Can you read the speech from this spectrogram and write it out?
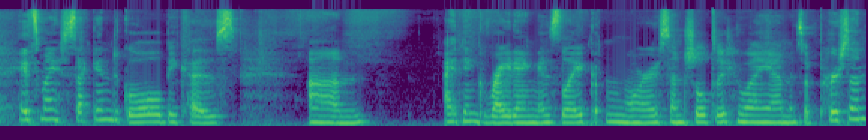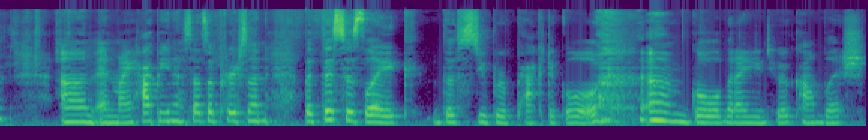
it's my second goal because um, I think writing is like more essential to who I am as a person um, and my happiness as a person. But this is like the super practical um, goal that I need to accomplish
